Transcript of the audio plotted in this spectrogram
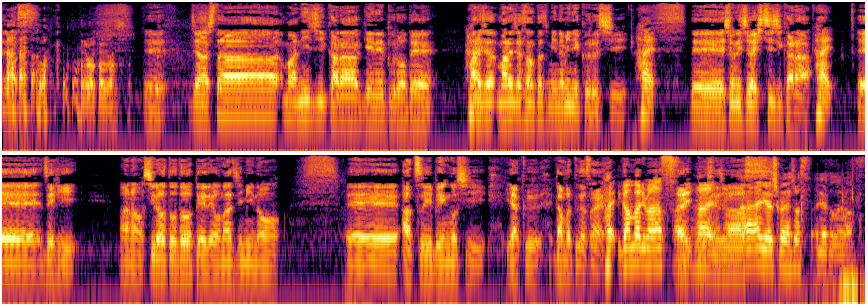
お願いします。わかります。ええじゃあ明日、まあ2時からゲネプロで、マネージャー、マネージャーさんたちみんな見に来るし、はい。で、初日は7時から、はい。えーぜひ、あの、素人童貞でおなじみの、えー熱い弁護士役、頑張ってください。はい、頑張ります。はいよろしくお願いしますはい、よろしくお願いします。ありがとうございます。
